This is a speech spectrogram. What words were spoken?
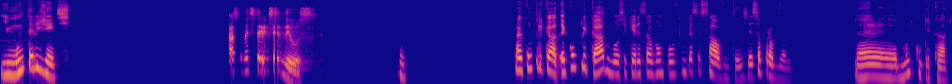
e muito inteligente. Basicamente teria que ser Deus. É complicado. É complicado você querer salvar um povo que não quer ser salvo, entende? Esse é o problema. É muito complicado.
